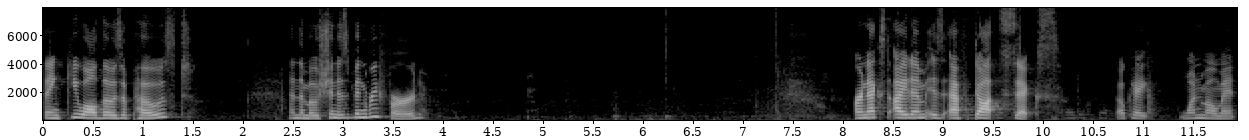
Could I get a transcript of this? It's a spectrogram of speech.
Thank you. All those opposed? And the motion has been referred. Our next item is F.6. Okay, one moment.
